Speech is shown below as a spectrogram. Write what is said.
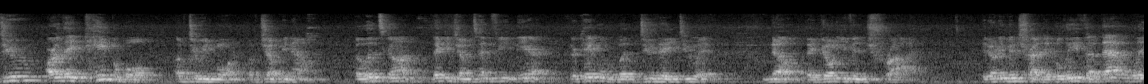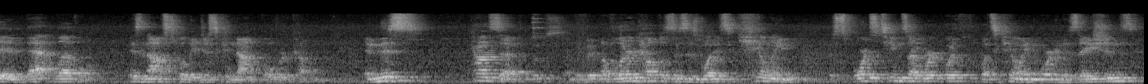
Do are they capable of doing more, of jumping out? The lid's gone. They can jump 10 feet in the air. They're capable, but do they do it? No, they don't even try. They don't even try. They believe that that lid, that level, is an obstacle they just cannot overcome. And this concept oops, of learned helplessness is what is killing the sports teams I work with, what's killing organizations.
